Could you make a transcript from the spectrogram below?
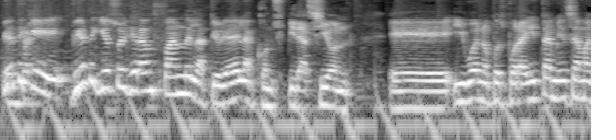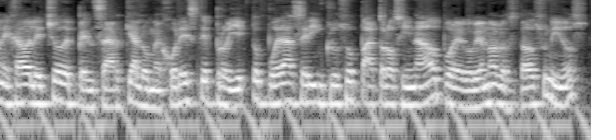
Fíjate que, fíjate que yo soy gran fan de la teoría de la conspiración. Eh, y bueno, pues por ahí también se ha manejado el hecho de pensar que a lo mejor este proyecto pueda ser incluso patrocinado por el gobierno de los Estados Unidos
